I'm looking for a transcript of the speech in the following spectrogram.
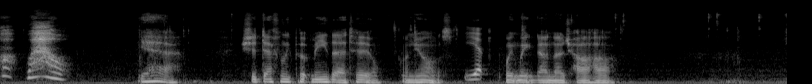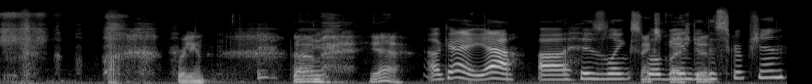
Wow. Yeah. You should definitely put me there too on yours. Yep. Wink, wink, nudge, nudge, ha ha. Brilliant. Um, yeah. Okay, yeah. Uh, his links Next will be in the description.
